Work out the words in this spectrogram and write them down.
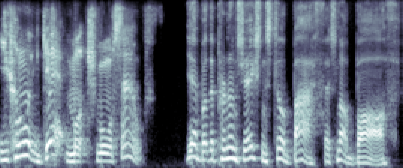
you can't get much more south. Yeah, but the pronunciation's still Bath. It's not Bath.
